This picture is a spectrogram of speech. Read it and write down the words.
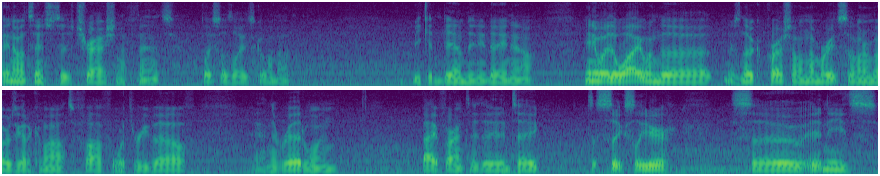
Pay no attention to the trash and the fence. Place looks like it's going to be condemned any day now. Anyway, the white one, the there's no compression on number 8 cylinder motor's got to come out. It's a 543 valve. And the red one, backfiring through the intake. It's a 6 liter, so it needs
